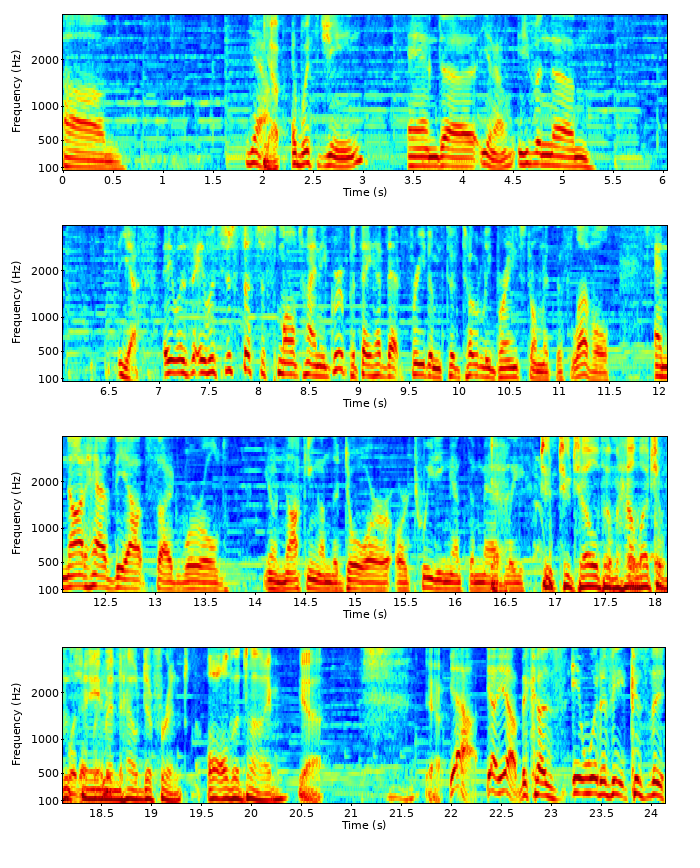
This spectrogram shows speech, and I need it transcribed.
um, yeah, Yep. with Gene, and uh, you know even. Um, Yes, it was. It was just such a small, tiny group, but they had that freedom to totally brainstorm at this level, and not have the outside world, you know, knocking on the door or tweeting at them Yeah. madly. To, to tell them how much or of the whatever. same and how different all the time. Yeah. Yeah. Yeah, yeah, yeah. Because it would have because the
